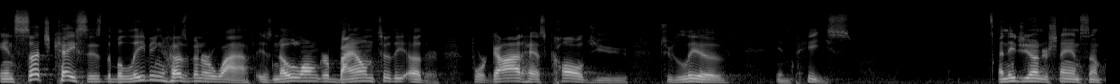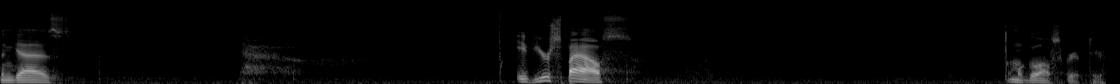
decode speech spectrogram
In such cases, the believing husband or wife is no longer bound to the other, for God has called you to live in peace. I need you to understand something, guys. If your spouse, I'm going to go off script here.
